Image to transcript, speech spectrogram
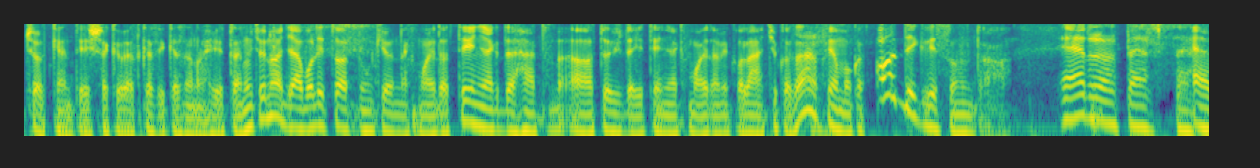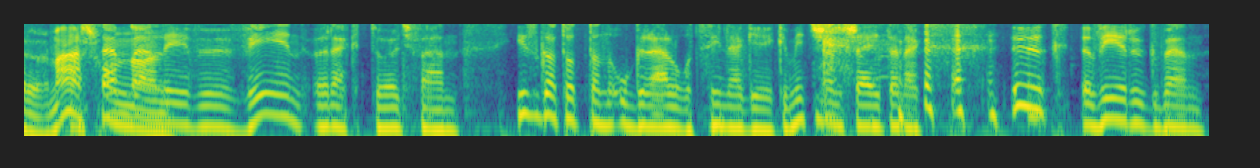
csökkentése következik ezen a héten. Úgyhogy nagyjából itt tartunk, jönnek majd a tények, de hát a tőzsdei tények majd, amikor látjuk az árfolyamokat, addig viszont a Erről persze. Erről A szemben máshonnan. lévő vén öreg tölgyfán izgatottan ugráló cinegék mit sem sejtenek. ők vérükben,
